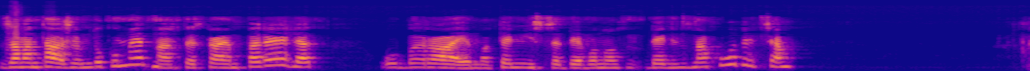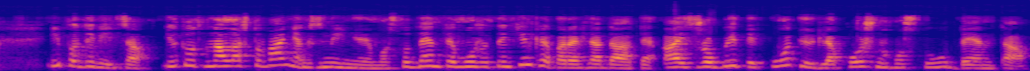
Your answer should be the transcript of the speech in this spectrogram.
Завантажуємо документ, натискаємо перегляд, обираємо те місце, де, воно, де він знаходиться. І подивіться, і тут в налаштуваннях змінюємо. Студенти можуть не тільки переглядати, а й зробити копію для кожного студента.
